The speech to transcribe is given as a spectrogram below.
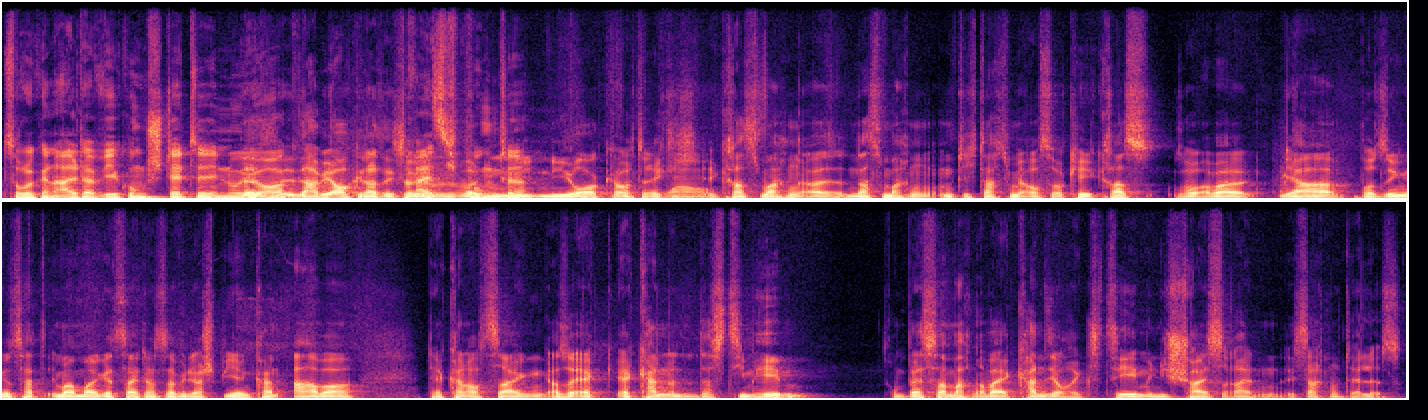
zurück in alter Wirkungsstätte in New das, York. da habe ich auch gedacht, ich soll 30 wollten Punkte. New York auch direkt Wow. krass machen, äh, nass machen und ich dachte mir auch so, okay, krass, so, aber ja, Porzingis hat immer mal gezeigt, dass er wieder spielen kann, aber der kann auch zeigen, also er, er kann das Team heben und besser machen, aber er kann sie auch extrem in die Scheiße reiten. Ich sag nur Dallas.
